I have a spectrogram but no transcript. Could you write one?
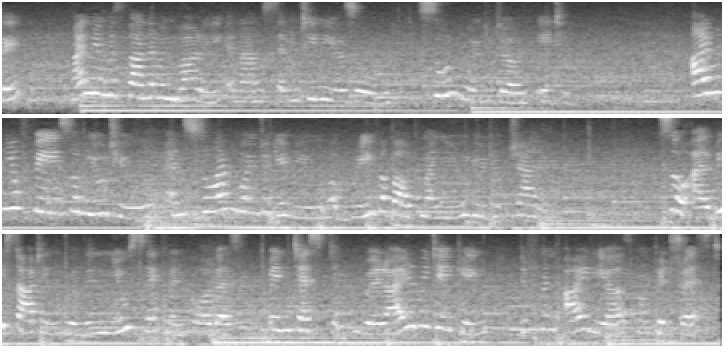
My name is Tanya Vanvari and I'm 17 years old, soon going to turn 18. I'm a new face on YouTube and so I'm going to give you a brief about my new YouTube channel. So I'll be starting with a new segment called as Pin Testing where I'll be taking different ideas from Pinterest,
